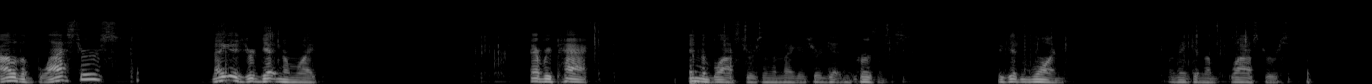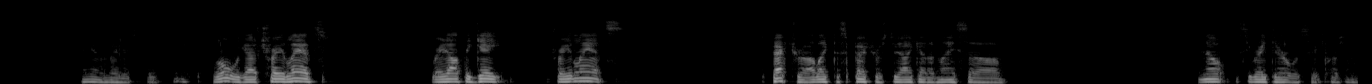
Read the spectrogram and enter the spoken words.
out of the blasters, megas, you're getting them like every pack in the blasters and the megas. You're getting prizms. You're getting one. I think in the blasters. I in the megas too. Whoa, we got Trey Lance right out the gate. Trey Lance. Spectra. I like the Spectras too. I got a nice uh no, see right there it would say Prizm.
